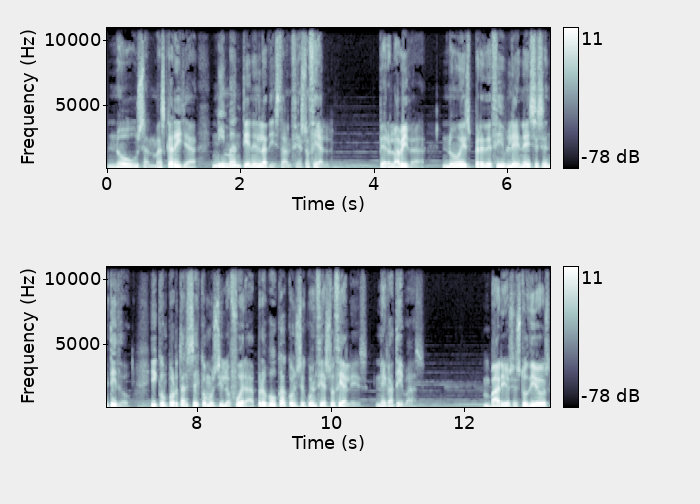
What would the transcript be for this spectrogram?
no usan mascarilla ni mantienen la distancia social. Pero la vida no es predecible en ese sentido, y comportarse como si lo fuera provoca consecuencias sociales negativas. Varios estudios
